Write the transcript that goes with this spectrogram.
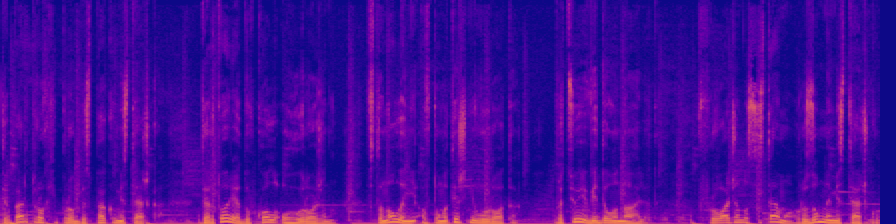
Тепер трохи про безпеку містечка. Територія довкола огорожена, встановлені автоматичні ворота, працює відеонагляд. Впроваджено систему розумне містечко.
